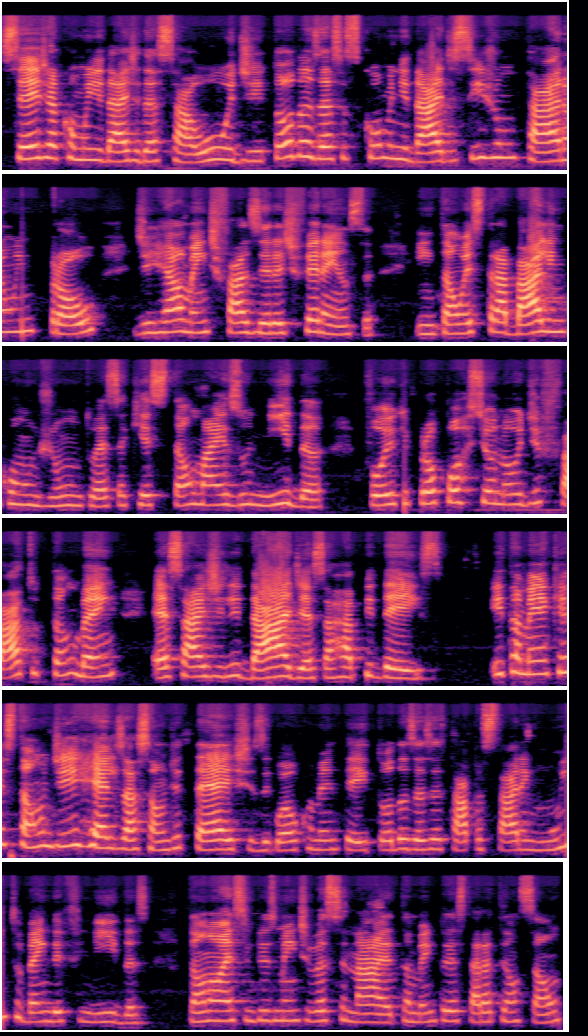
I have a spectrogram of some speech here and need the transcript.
seja a comunidade da saúde, todas essas comunidades se juntaram em prol de realmente fazer a diferença. Então, esse trabalho em conjunto, essa questão mais unida, foi o que proporcionou de fato também essa agilidade, essa rapidez. E também a questão de realização de testes, igual eu comentei, todas as etapas estarem muito bem definidas, então, não é simplesmente vacinar, é também prestar atenção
